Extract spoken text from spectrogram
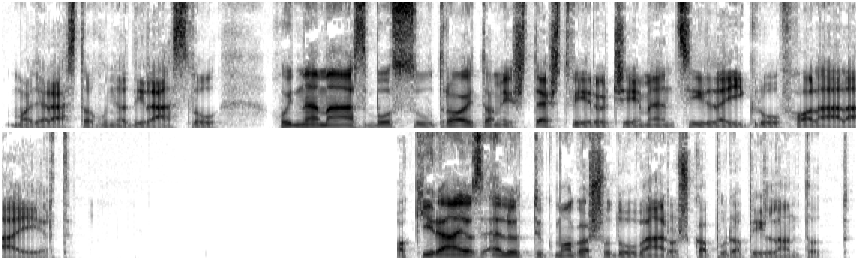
magyarázta Hunyadi László, hogy nem állsz bosszút rajtam és testvéröcsémen Cillei gróf haláláért. A király az előttük magasodó városkapura pillantott.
